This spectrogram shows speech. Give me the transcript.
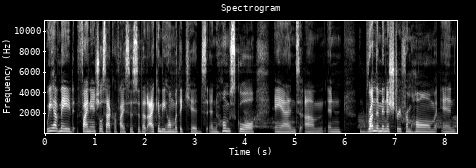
we have made financial sacrifices so that I can be home with the kids and homeschool and um, and run the ministry from home and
